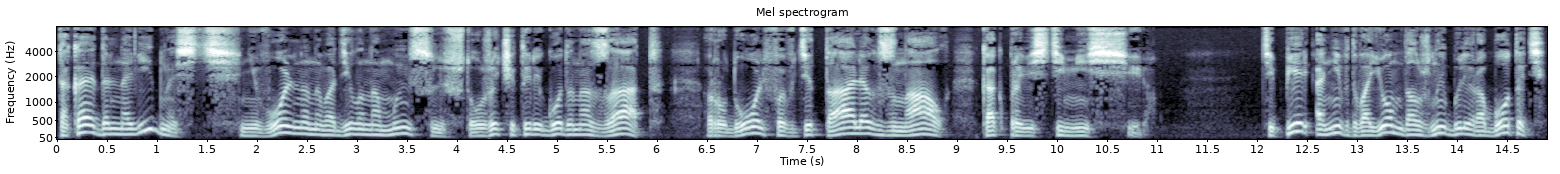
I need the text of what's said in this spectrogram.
Такая дальновидность невольно наводила на мысль, что уже четыре года назад – Рудольфа в деталях знал, как провести миссию. Теперь они вдвоем должны были работать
